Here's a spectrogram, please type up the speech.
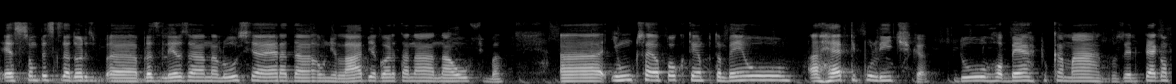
Esses são pesquisadores uh, brasileiros. A Ana Lúcia era da Unilab e agora está na, na UFBA. Uh, e um que saiu há pouco tempo também, o, a Rap Política, do Roberto Camargos. Ele pega uma,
